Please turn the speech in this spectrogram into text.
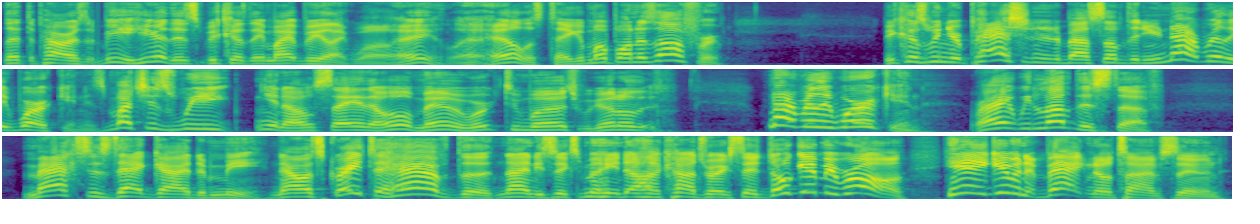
let the powers that be hear this because they might be like, well, hey, hell, let's take him up on his offer. Because when you're passionate about something, you're not really working. As much as we, you know, say that, oh man, we work too much, we got all this. Not really working, right? We love this stuff. Max is that guy to me. Now, it's great to have the $96 million contract. Said, don't get me wrong, he ain't giving it back no time soon.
